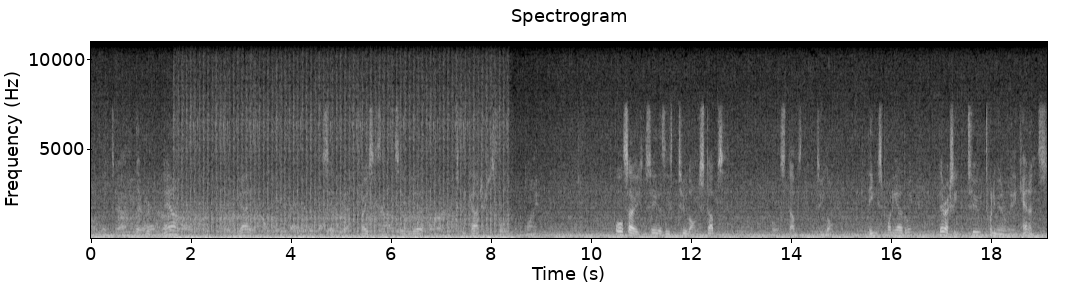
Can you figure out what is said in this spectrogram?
I'll let, uh, let rip now. There we go. See the uh, traces see the uh, expense cartridges for them. Also, you can see there's these two long stubs, or stubs, two long things pointing out of the wing. They're actually two 20mm cannons.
